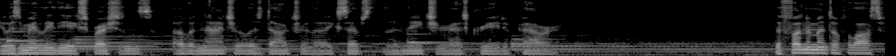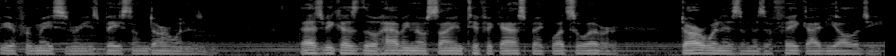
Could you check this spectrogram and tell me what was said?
It was merely the expressions of a naturalist doctrine that accepts that nature has creative power. The fundamental philosophy of Freemasonry is based on Darwinism. That is because, though having no scientific aspect whatsoever, Darwinism is a fake ideology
